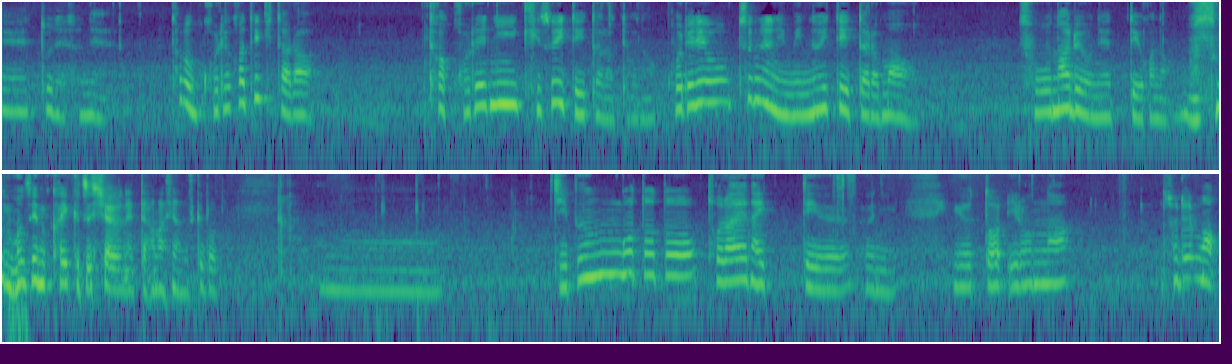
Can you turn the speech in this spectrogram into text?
えー、っとですね、多分これができたら、てかこれに気づいていたらっていうかな、これを常に見抜いていたらまあそうなるよねっていうかな、もう全部解決しちゃうよねって話なんですけど。自分ごとと捉えないっていうふうに言うといろんなそれも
